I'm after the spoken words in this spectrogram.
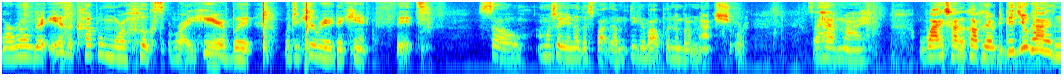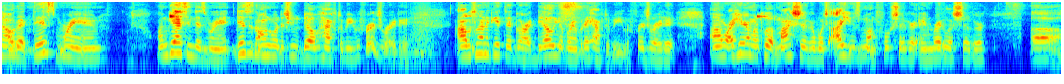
more room. There is a couple more hooks right here, but with the Keurig, they can't fit. So I'm going to show you another spot that I'm thinking about putting them, but I'm not sure. So I have my white chocolate coffee. Did you guys know that this brand, I'm guessing this brand, this is the only one that you don't have to be refrigerated. I was going to get the Ghirardelli brand, but they have to be refrigerated. Um, right here, I'm going to put my sugar, which I use monk fruit sugar and regular sugar uh,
